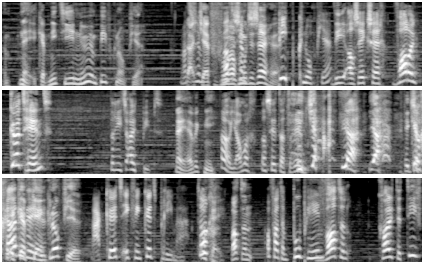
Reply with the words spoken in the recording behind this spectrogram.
Een- Nee, ik heb niet hier nu een piepknopje. Wat Dat is had je even wat vooraf is een moeten zeggen. piepknopje? Die als ik zeg, wat een kuthint, er iets uitpiept. Nee, heb ik niet. Oh, jammer. Dan zit dat erin. Ja, ja, ja. Ik Zo heb, gaan ik die heb dingen. geen knopje. Maar kut, ik vind kut prima. Toch? oké. Wat een... Of wat een poephint. Wat een kwalitatief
